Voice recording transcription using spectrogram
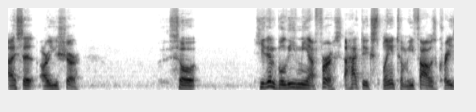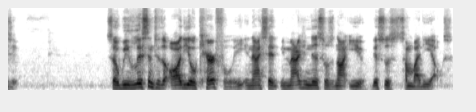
I said, Are you sure? So he didn't believe me at first. I had to explain to him. He thought I was crazy. So we listened to the audio carefully, and I said, Imagine this was not you, this was somebody else.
